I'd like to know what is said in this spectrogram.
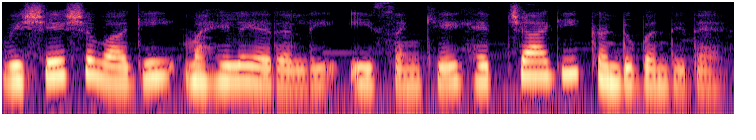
ವಿಶೇಷವಾಗಿ ಮಹಿಳೆಯರಲ್ಲಿ ಈ ಸಂಖ್ಯೆ ಹೆಚ್ಚಾಗಿ ಕಂಡುಬಂದಿದೆ.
